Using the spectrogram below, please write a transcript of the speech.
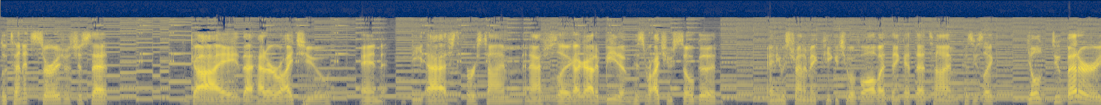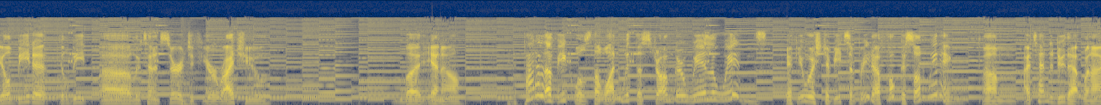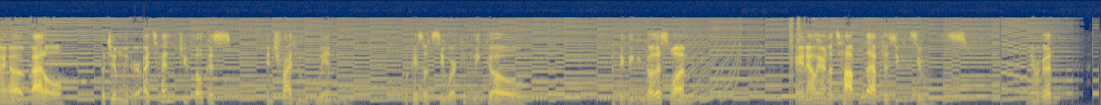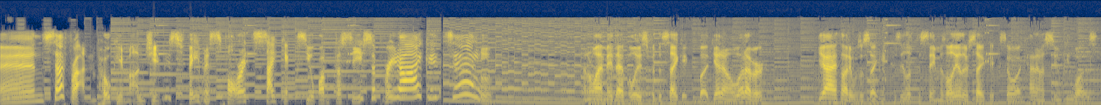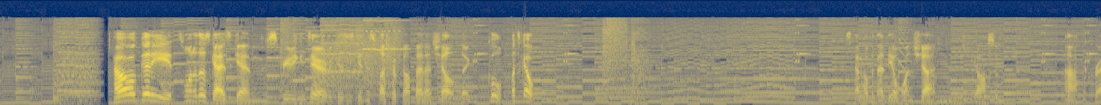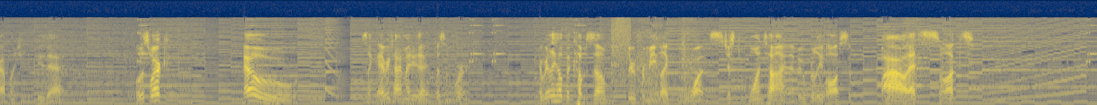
Lieutenant Surge was just that guy that had a Raichu and beat Ash the first time, and Ash was like, I gotta beat him, his Raichu's so good. And he was trying to make Pikachu evolve, I think, at that time, because he's like, you'll do better, you'll beat it, you'll beat uh, Lieutenant Surge if you're Raichu. But, you know, in a battle of equals, the one with the stronger will wins. If you wish to beat Sabrina, focus on winning. Um, I tend to do that when I uh, battle a gym leader. I tend to focus and try to win. Okay, so let's see, where can we go? I think we can go this one. Okay, now we're in the top left, as you can see. There we're good. And Saffron Pokemon Gym is famous for its psychics. You want to see Sabrina? I can tell. I don't know why I made that voice for the psychic, but you know, whatever. Yeah, I thought he was a psychic because he looked the same as all the other psychics, so I kind of assumed he was. Oh goody, it's one of those guys again, who's screaming in terror because he's getting his flesh ripped off by that shell thing. Cool, let's go! Just kinda hoping that'd be a one-shot and then it'd just be awesome. Ah, oh, crap, why did you do that? Will this work? No! It's like every time I do that, it doesn't work. I really hope it comes through for me, like, once. Just one time. That'd be really awesome. Wow, that sucked.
